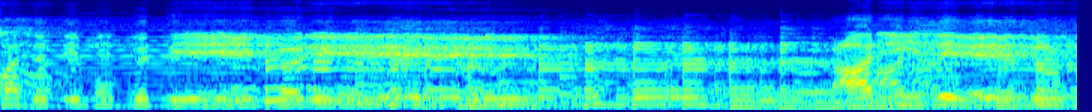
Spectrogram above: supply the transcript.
બદલી મુક્તિ કરી તારી દે દુધ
